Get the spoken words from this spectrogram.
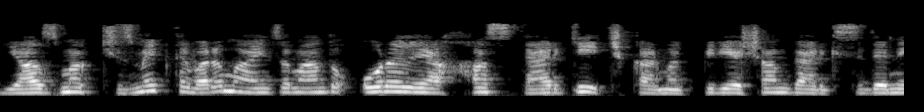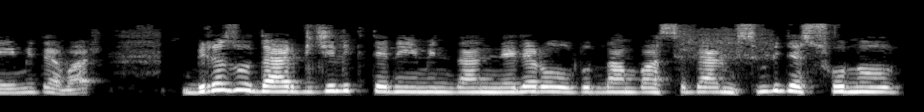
yazmak, çizmek de var ama aynı zamanda oraya has dergi çıkarmak, bir yaşam dergisi deneyimi de var. Biraz o dergicilik deneyiminden neler olduğundan bahseder misin? Bir de sonu,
